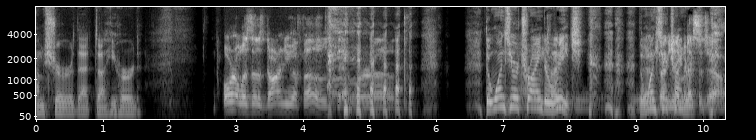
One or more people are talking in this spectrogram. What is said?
I'm sure that uh, he heard. Or it was those darn UFOs that were. Uh, the ones you're you know, trying to trying reach. the yeah, ones you're trying to message out.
